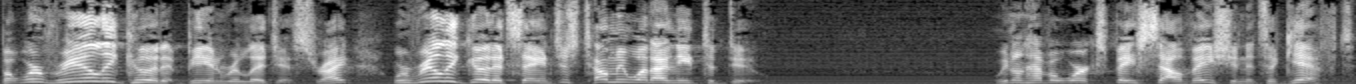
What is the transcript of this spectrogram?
But we're really good at being religious, right? We're really good at saying, just tell me what I need to do. We don't have a works-based salvation. It's a gift.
